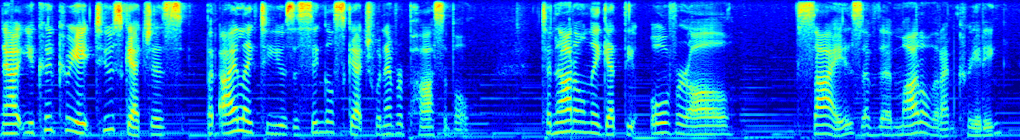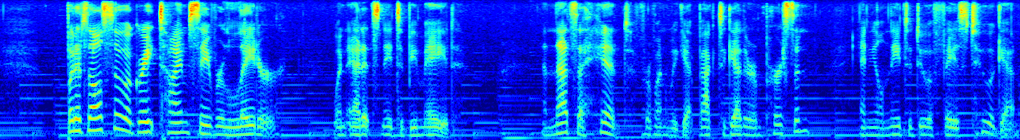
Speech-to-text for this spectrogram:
Now you could create two sketches, but I like to use a single sketch whenever possible to not only get the overall size of the model that I'm creating, but it's also a great time saver later when edits need to be made. And that's a hint for when we get back together in person and you'll need to do a phase two again.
